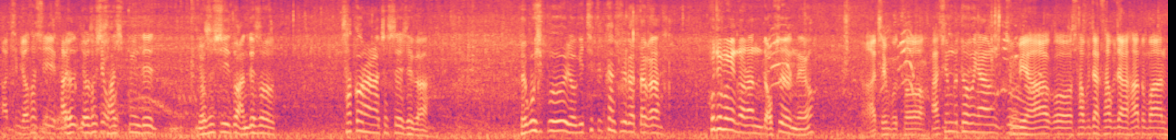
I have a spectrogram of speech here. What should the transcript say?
아침 6시 6시 40분인데 6시도 안 돼서 사건 하나 쳤어요 제가 150불 여기 티켓값을 갖다가 호주머니에 넣어놨는데 없어졌네요 아침부터 아침부터 그냥 그 준비하고 사부작 사부작 하더만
